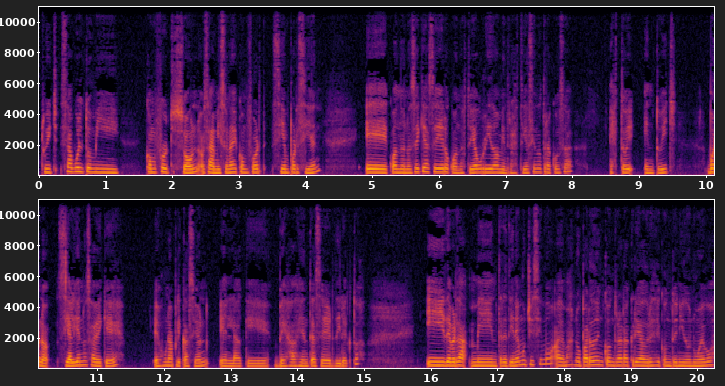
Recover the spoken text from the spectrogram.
Twitch se ha vuelto mi comfort zone, o sea, mi zona de confort 100%. Eh, cuando no sé qué hacer o cuando estoy aburrido mientras estoy haciendo otra cosa, estoy en Twitch. Bueno, si alguien no sabe qué es, es una aplicación en la que ves a gente hacer directos. Y de verdad, me entretiene muchísimo. Además, no paro de encontrar a creadores de contenido nuevos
